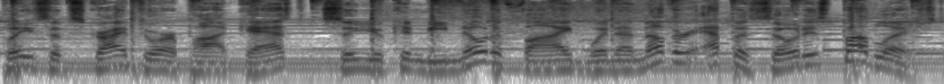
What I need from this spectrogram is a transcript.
Please subscribe to our podcast so you can be notified when another episode is published.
